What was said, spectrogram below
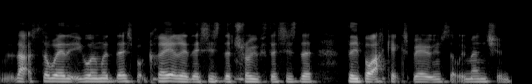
That's the way that you're going with this? But clearly, this is the truth. This is the the black experience that we mentioned.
